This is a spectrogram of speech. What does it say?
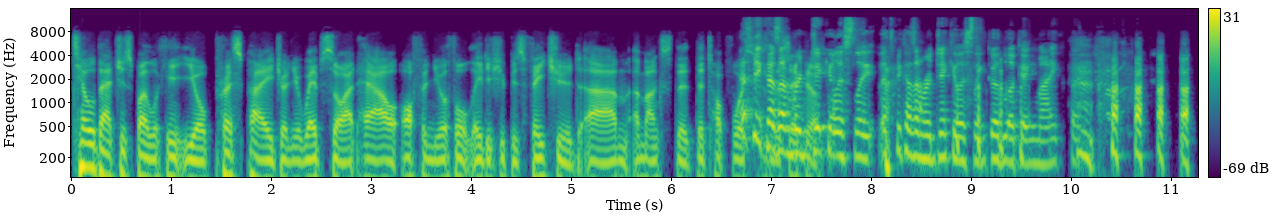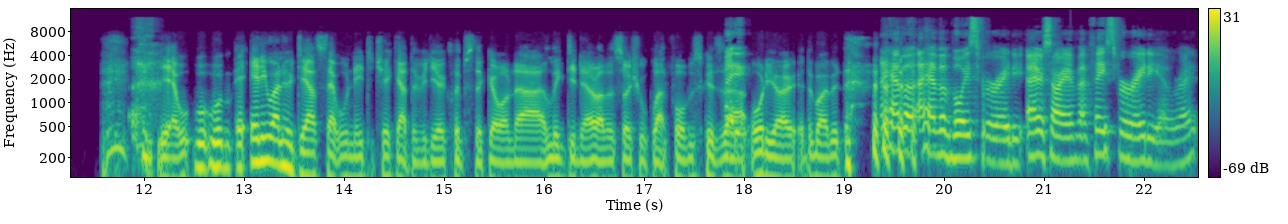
tell that just by looking at your press page on your website, how often your thought leadership is featured um, amongst the, the top voices. That's because I'm sector. ridiculously, that's because I'm ridiculously good looking, Mike. But... yeah, w- w- anyone who doubts that will need to check out the video clips that go on uh, LinkedIn or other social platforms because uh, audio at the moment. I have a I have a voice for radio. Oh, sorry, I have a face for radio, right?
